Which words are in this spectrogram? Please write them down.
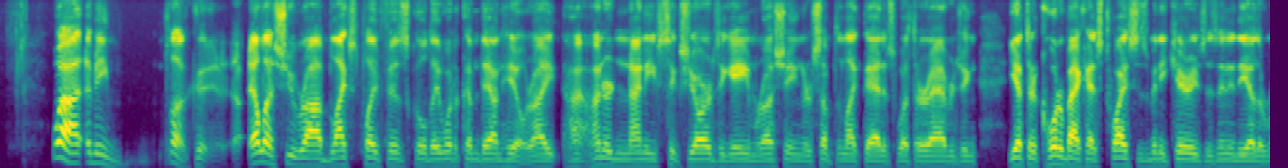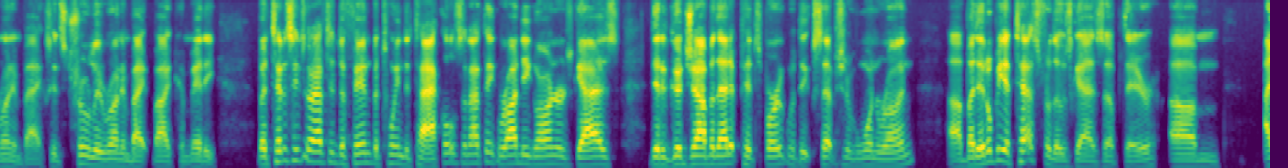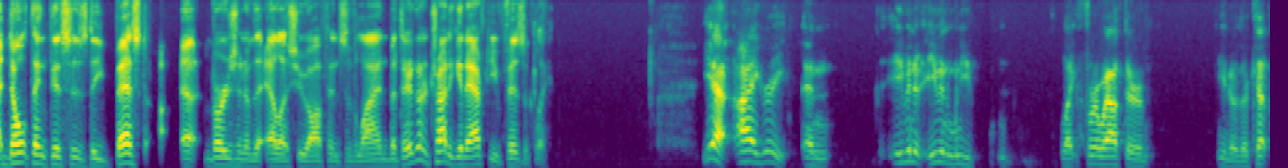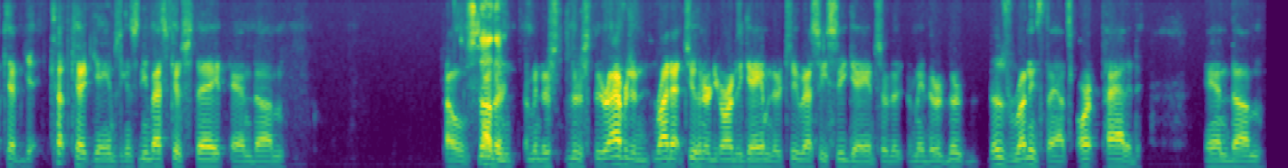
Well, I mean, look, uh, LSU Rob likes to play physical. They want to come downhill, right? 196 yards a game rushing or something like that is what they're averaging. Yet their quarterback has twice as many carries as any of the other running backs. It's truly running back by committee. But Tennessee's going to have to defend between the tackles. And I think Rodney Garner's guys did a good job of that at Pittsburgh, with the exception of one run. Uh, but it'll be a test for those guys up there. Um, I don't think this is the best uh, version of the LSU offensive line, but they're going to try to get after you physically. Yeah, I agree. And even even when you like throw out their, you know, their cupcake cupcake games against New Mexico State and um, oh Southern. Southern. I mean, there's there's they're averaging right at 200 yards a game and they're two SEC games. So I mean, they're, they're, those running stats aren't padded, and um,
